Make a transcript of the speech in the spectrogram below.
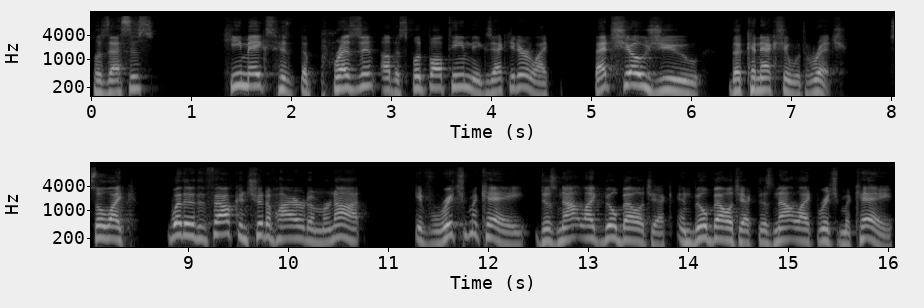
possesses, he makes his the president of his football team, the executor, like that shows you the connection with Rich. So, like, whether the Falcons should have hired him or not, if Rich McKay does not like Bill Belichick and Bill Belichick does not like Rich McKay,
